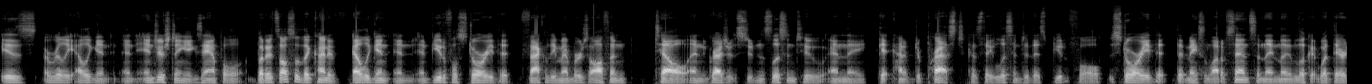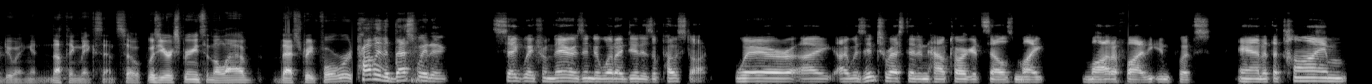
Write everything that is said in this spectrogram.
is a really elegant and interesting example, but it's also the kind of elegant and, and beautiful story that faculty members often tell and graduate students listen to and they get kind of depressed because they listen to this beautiful story that, that makes a lot of sense and then they look at what they're doing and nothing makes sense. So was your experience in the lab that straightforward? Probably the best way to segue from there is into what I did as a postdoc, where I, I was interested in how target cells might modify the inputs and at the time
